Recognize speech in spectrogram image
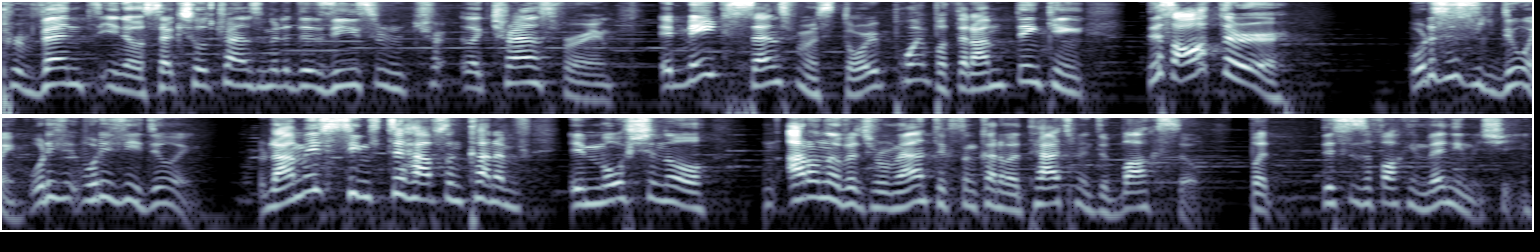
prevent, you know, sexual transmitted disease from tra like transferring, it made sense from a story point, but then I'm thinking, this author, what is this he doing? What is he, what is he doing? Lammis seems to have some kind of emotional, I don't know if it's romantic, some kind of attachment to Boxxo, but this is a fucking vending machine.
